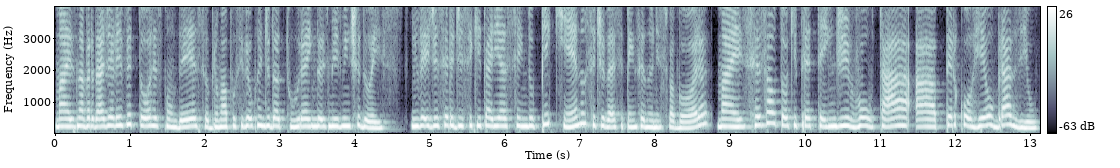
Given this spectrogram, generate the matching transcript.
Mas, na verdade, ele evitou responder sobre uma possível candidatura em 2022. Em vez disso, ele disse que estaria sendo pequeno se tivesse pensando nisso agora, mas ressaltou que pretende voltar a percorrer o Brasil.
